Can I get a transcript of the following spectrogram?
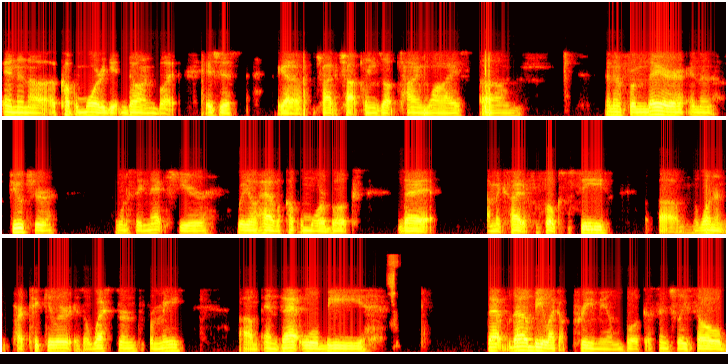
and then uh, a couple more to get done. But it's just I gotta try to chop things up time wise. Um, and then from there, in the future, I want to say next year, we'll have a couple more books that I'm excited for folks to see. Um, one in particular is a Western for me. Um, and that will be that that'll be like a premium book essentially. So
